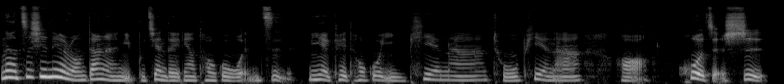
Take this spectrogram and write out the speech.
那这些内容当然你不见得一定要透过文字，你也可以透过影片啊、图片啊，哦，或者是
